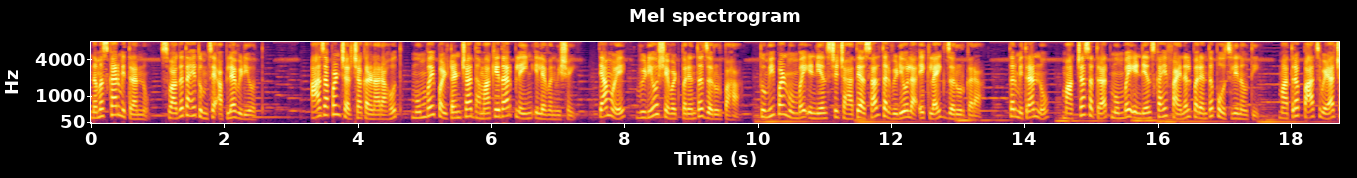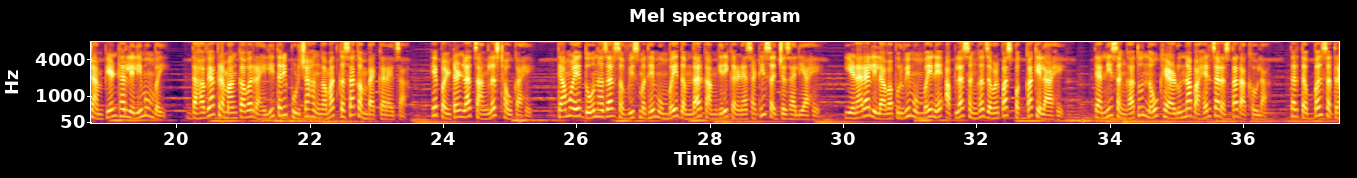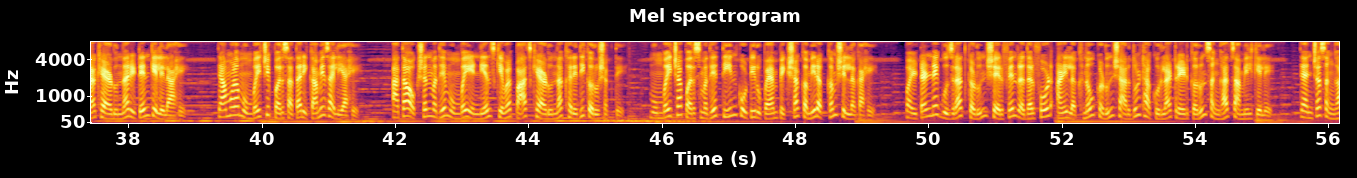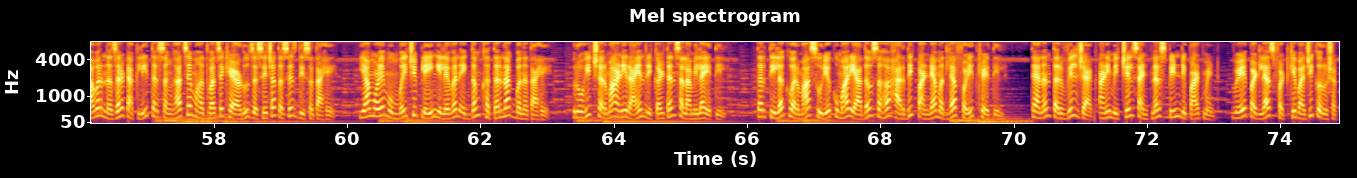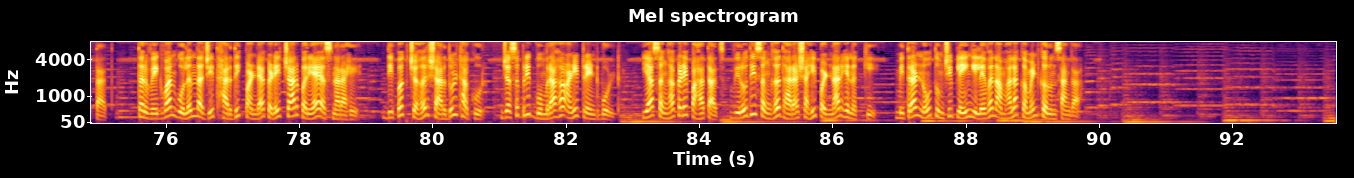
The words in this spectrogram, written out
नमस्कार मित्रांनो स्वागत आहे तुमचे आपल्या व्हिडिओत. आज आपण चर्चा करणार आहोत मुंबई पलटणच्या धमाकेदार प्लेइंग इलेव्हन विषयी. त्यामुळे व्हिडिओ शेवटपर्यंत जरूर पहा. तुम्ही पण मुंबई इंडियन्सचे चाहते असाल तर व्हिडिओला एक लाईक जरूर करा. तर मित्रांनो मागच्या सत्रात मुंबई इंडियन्स काही फायनल पर्यंत पोहोचली नव्हती. मात्र पाच वेळा चॅम्पियन ठरलेली मुंबई दहाव्या क्रमांकावर राहिली तरी पुढच्या हंगामात कसा कमबॅक करायचा? हे पलटणला चांगलंच ठाऊक आहे. त्यामुळे दोन हजार सव्वीसमध्ये मुंबई दमदार कामगिरी करण्यासाठी सज्ज झाली आहे. येणाऱ्या लिलावापूर्वी मुंबईने आपला संघ जवळपास पक्का केला आहे. त्यांनी संघातून नऊ खेळाडूंना बाहेरचा रस्ता दाखवला तर तब्बल सतरा खेळाडूंना रिटेन केलेला आहे. त्यामुळे मुंबईची पर्स आता रिकामी झाली आहे. आता ऑप्शनमध्ये मुंबई इंडियन्स केवळ पाच खेळाडूंना खरेदी करू शकते. मुंबईच्या पर्समध्ये तीन कोटी रुपयांपेक्षा कमी रक्कम शिल्लक आहे. पलटणने गुजरातकडून शेरफेन रदरफोर्ड आणि लखनौकडून शार्दुल ठाकूरला ट्रेड करून संघात सामील केले. त्यांच्या संघावर नजर टाकली तर संघाचे महत्त्वाचे खेळाडू जसेच्या तसेच दिसत आहे. यामुळे मुंबईची प्लेइंग इलेव्हन एकदम खतरनाक बनत आहे. रोहित शर्मा आणि रायन रिकल्टन सलामीला येतील. तर तिलक वर्मा सूर्यकुमार यादवसह हार्दिक पांड्यामधल्या फळीत खेळतील. त्यानंतर विल जॅक आणि मिचेल सँटनर स्पिन डिपार्टमेंट वेळ पडल्यास फटकेबाजी करू शकतात. तर वेगवान गोलंदाजीत हार्दिक पांड्याकडे चार पर्याय असणार आहे. दीपक चहर शार्दुल ठाकूर जसप्रीत बुमराह आणि ट्रेंट बोल्ट. या संघाकडे पाहताच विरोधी संघ धाराशाही पडणार हे नक्की. मित्रांनो तुमची प्लेइंग इलेव्हन आम्हाला कमेंट करून सांगा.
